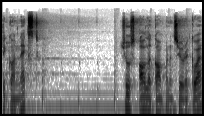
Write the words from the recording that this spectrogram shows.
Click on next. Choose all the components you require.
